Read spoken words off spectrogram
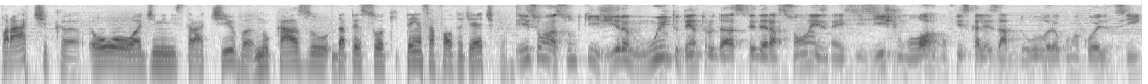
prática ou administrativa no caso da pessoa que tem essa falta de ética? Isso é um assunto que gira muito dentro das federações. Né? Existe um órgão fiscalizador, alguma coisa assim.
